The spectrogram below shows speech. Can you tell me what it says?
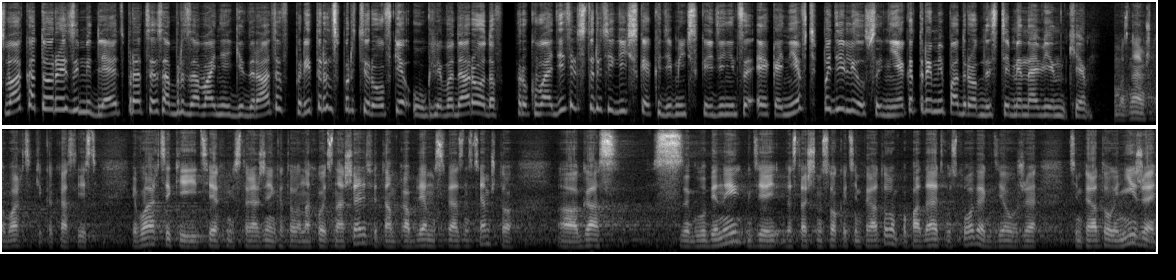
вещества, которые замедляют процесс образования гидратов при транспортировке углеводородов. Руководитель стратегической академической единицы «Эко-нефть» поделился некоторыми подробностями новинки. Мы знаем, что в Арктике как раз есть и в Арктике, и тех месторождений, которые находятся на шельфе, там проблема связана с тем, что э, газ с глубины, где достаточно высокая температура, попадает в условия, где уже температура ниже,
